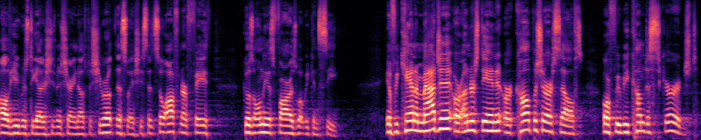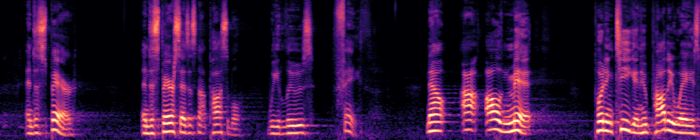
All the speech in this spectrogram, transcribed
all of Hebrews together. She's been sharing notes, but she wrote this way. She said, So often our faith goes only as far as what we can see. If we can't imagine it or understand it or accomplish it ourselves, or if we become discouraged and despair, and despair says it's not possible, we lose faith. Now, I'll admit, putting Tegan, who probably weighs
